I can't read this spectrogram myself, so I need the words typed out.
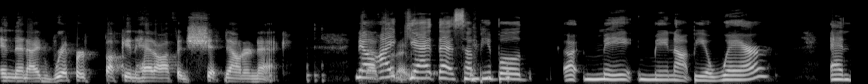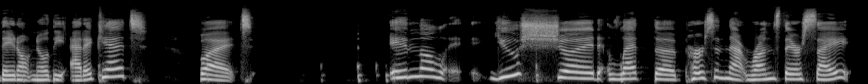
and then I'd rip her fucking head off and shit down her neck. Now I I would get that some people uh, may may not be aware and they don't know the etiquette, but in the you should let the person that runs their site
